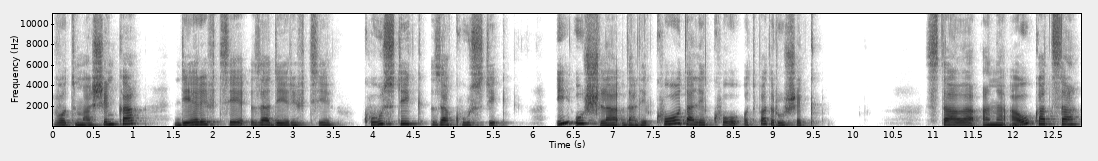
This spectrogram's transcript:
Вот Машенька деревце за деревце, кустик за кустик, и ушла далеко-далеко от подружек. Стала она аукаться,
